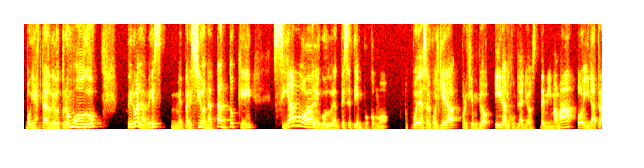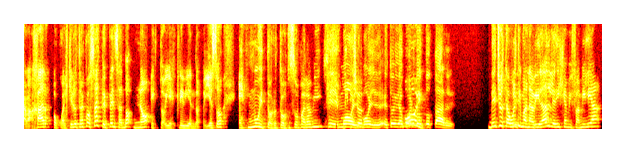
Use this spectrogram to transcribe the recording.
voy a estar de otro modo, pero a la vez me presiona tanto que si hago algo durante ese tiempo, como puede hacer cualquiera, por ejemplo, ir al cumpleaños de mi mamá o ir a trabajar o cualquier otra cosa, estoy pensando, no estoy escribiendo. Y eso es muy tortuoso para mí. Sí, muy, muy, estoy de acuerdo total. De hecho, esta última Navidad le dije a mi familia,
